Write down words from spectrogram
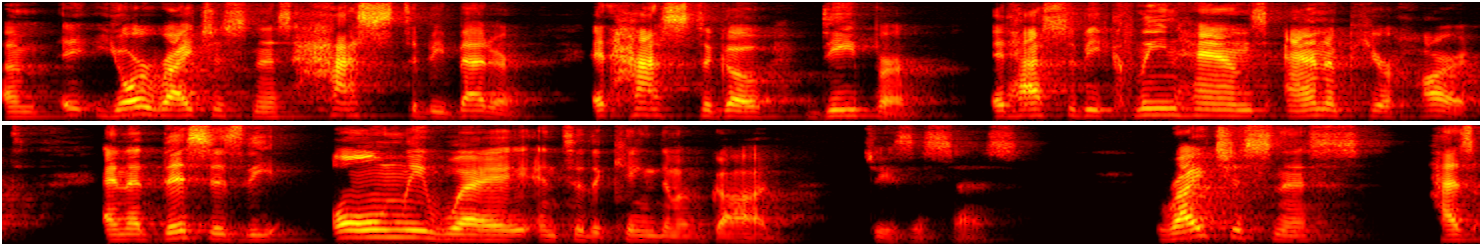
Um, it, your righteousness has to be better. It has to go deeper. It has to be clean hands and a pure heart. And that this is the only way into the kingdom of God, Jesus says. Righteousness has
